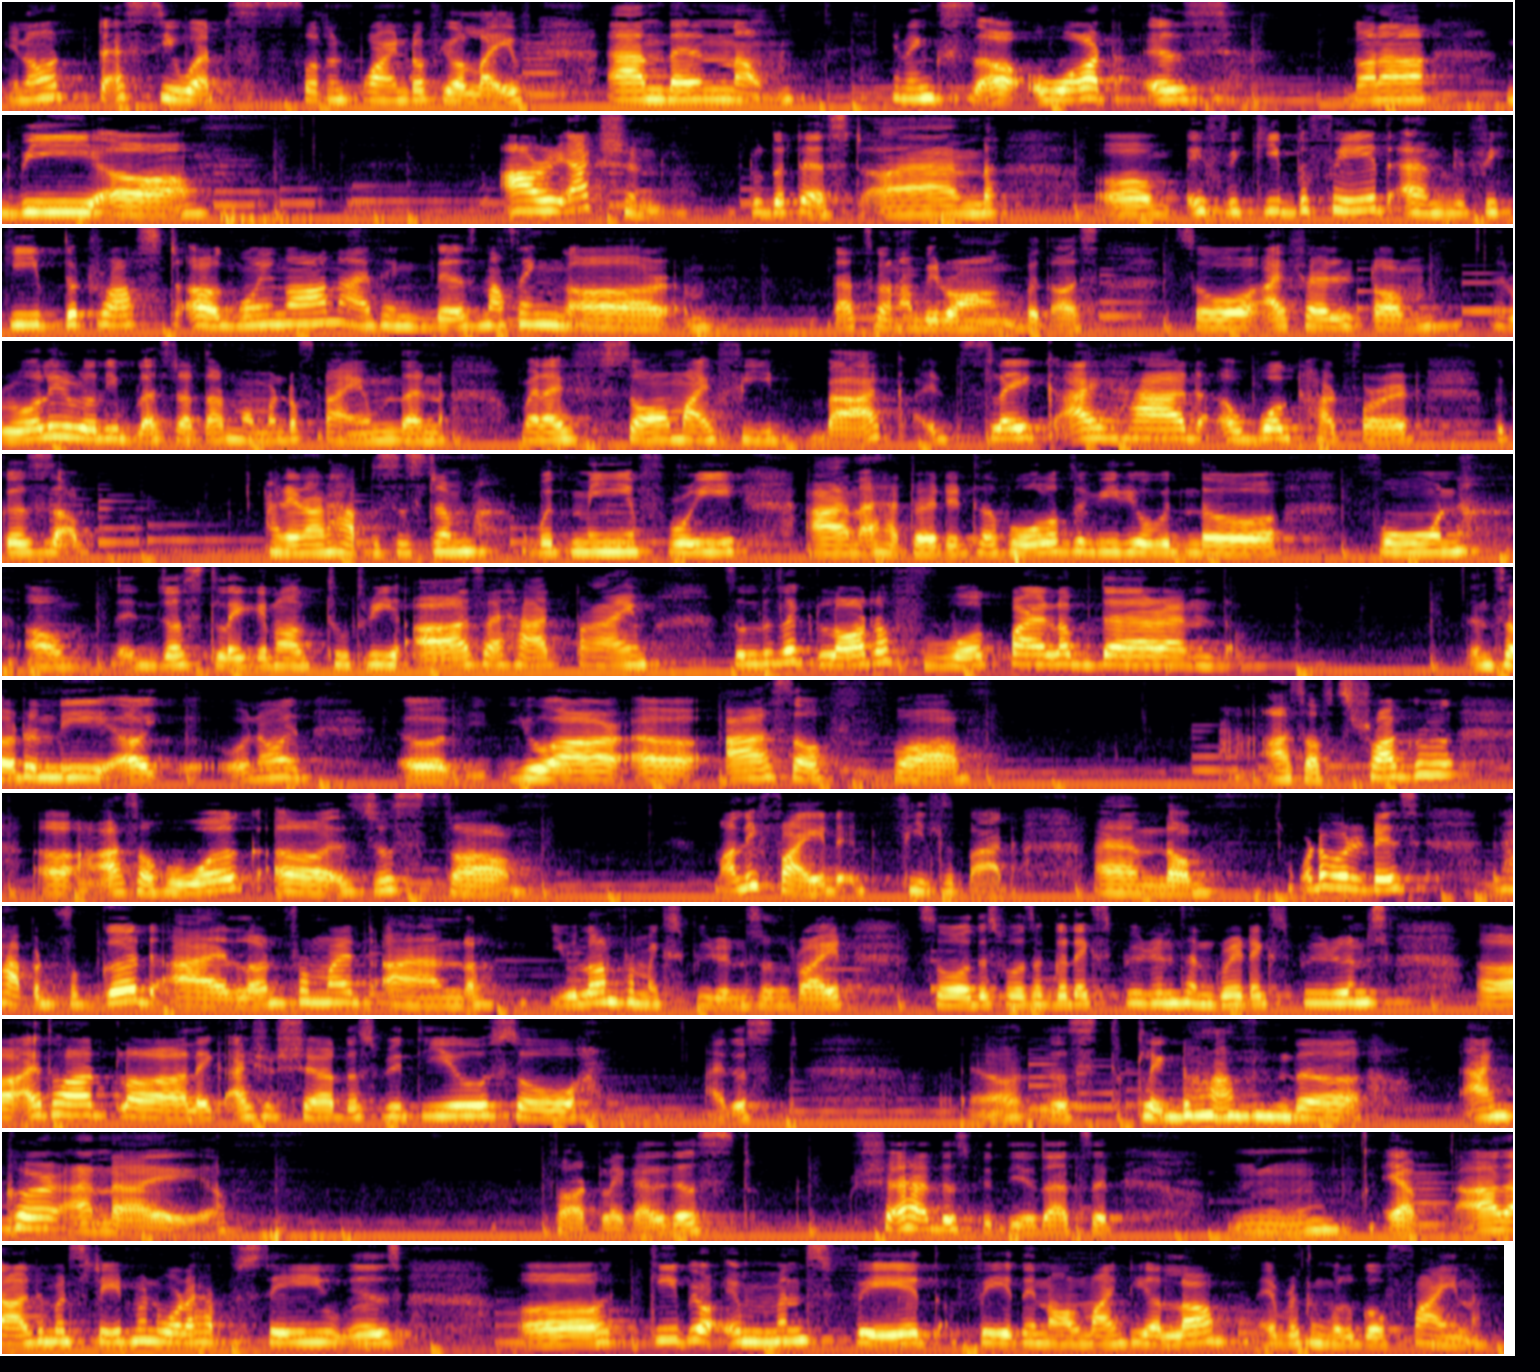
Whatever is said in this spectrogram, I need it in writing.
you know tests you at certain point of your life. And then um, he thinks uh, what is gonna be uh, our reaction to the test. And um, if we keep the faith and if we keep the trust uh, going on i think there's nothing uh, that's gonna be wrong with us. So i felt um, really really blessed at that moment of time. Then when i saw my feedback it's like i had uh, worked hard for it. Because uh, I did not have the system with me free, and I had to edit the whole of the video with the phone. Um, just like you know, two three hours I had time, so there's like a lot of work piled up there, and and certainly uh, you know uh, you are uh, as of uh, as of struggle, uh, as of work, uh, it's just uh, nullified. It feels bad, and. Um, whatever it is it happened for good i learned from it and you learn from experiences right? So this was a good experience and great experience. Uh, i thought uh, like i should share this with you. So i just you know just clicked on the anchor and i thought like i'll just share this with you. That's it. Mm, yeah. Uh, the ultimate statement what i have to say you is uh, keep your immense faith faith in almighty allah. Everything will go fine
